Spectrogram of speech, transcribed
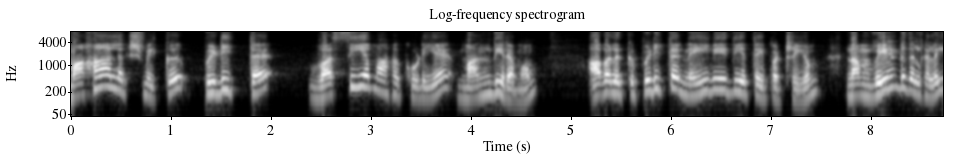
மகாலட்சுமிக்கு பிடித்த வசியமாகக்கூடிய மந்திரமும் அவளுக்கு பிடித்த நெய்வேத்தியத்தை பற்றியும் நம் வேண்டுதல்களை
